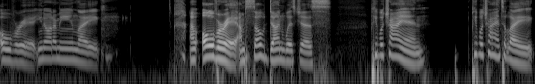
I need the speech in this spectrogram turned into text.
over it. You know what I mean? Like I'm over it. I'm so done with just people trying people trying to like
